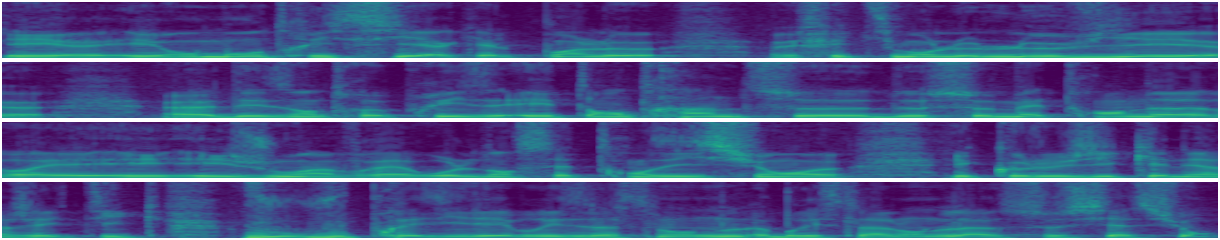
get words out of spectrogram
Et, et, on montre ici à quel point, le, effectivement, le levier euh, des entreprises est en train de se mettre en œuvre et, joue un vrai rôle dans cette transition euh, écologique énergétique. Vous, vous présidez, Brice Lalonde, de l'association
